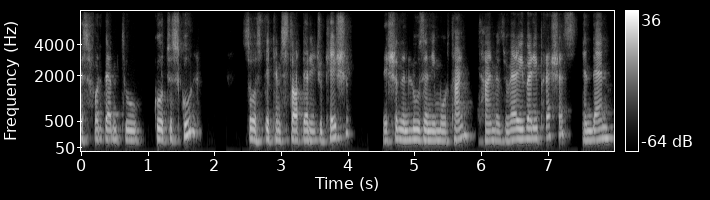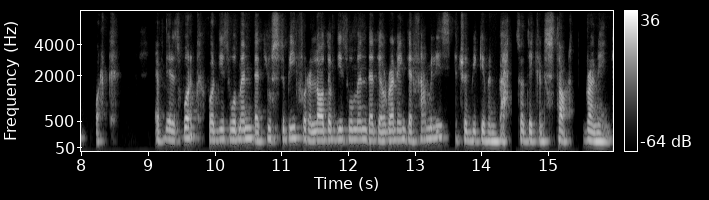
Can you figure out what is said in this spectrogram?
is for them to go to school so they can start their education. They shouldn't lose any more time. Time is very, very precious. And then work. If there is work for these women that used to be for a lot of these women that they're running their families, it should be given back so they can start running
